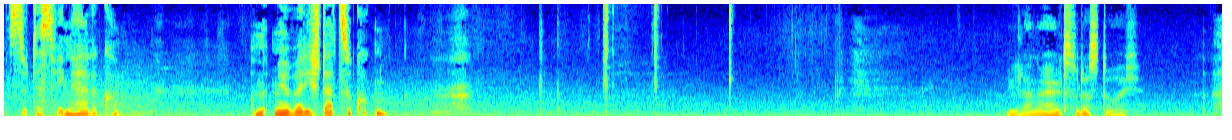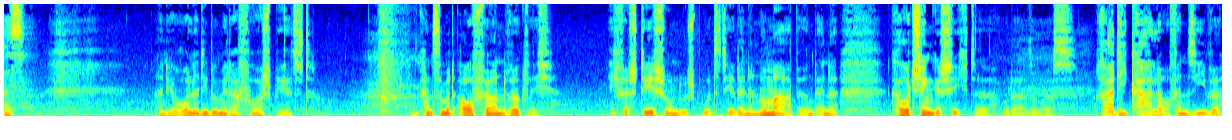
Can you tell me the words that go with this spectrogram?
Bist du deswegen hergekommen? Um mit mir über die Stadt zu gucken? Wie lange hältst du das durch? Was? Na, die Rolle, die du mir da vorspielst. Du kannst damit aufhören, wirklich. Ich verstehe schon, du spulst hier deine Nummer ab, irgendeine Coaching-Geschichte oder sowas. Radikale Offensive.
